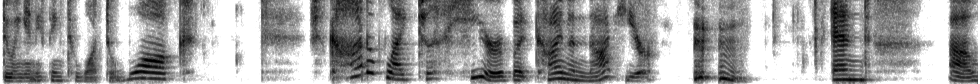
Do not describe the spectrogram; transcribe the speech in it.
doing anything to want to walk. She's kind of like just here but kind of not here. And uh,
